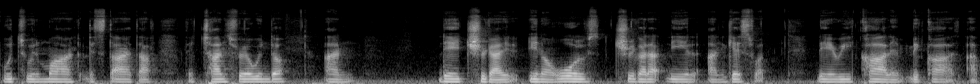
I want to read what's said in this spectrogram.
which will mark the start of the transfer window. And they trigger you know Wolves trigger that deal. And guess what they recall him because a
